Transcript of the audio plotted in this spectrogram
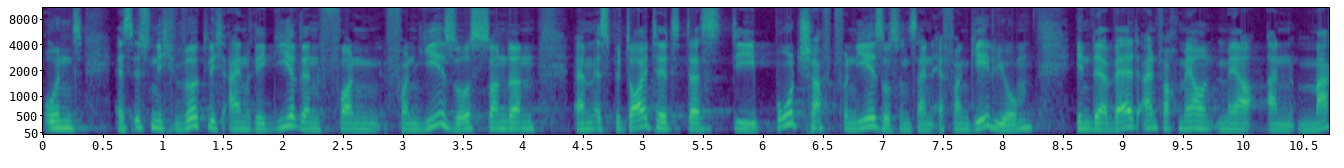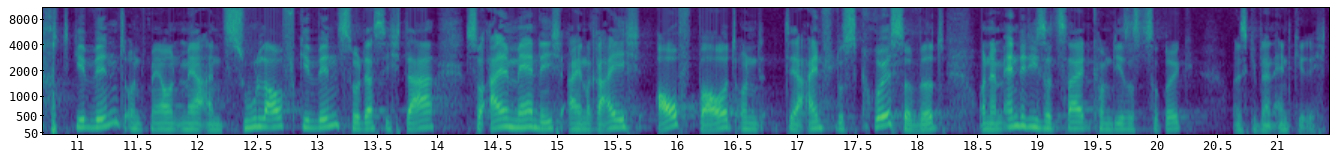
und es ist nicht wirklich ein Regieren von, von Jesus, sondern ähm, es bedeutet, dass die Botschaft von Jesus und sein Evangelium in der Welt einfach mehr und mehr an Macht gewinnt und mehr und mehr an Zulauf gewinnt, so dass sich da so allmählich ein Reich aufbaut und der Einfluss größer wird. Und am Ende dieser Zeit kommt Jesus zurück und es gibt ein Endgericht.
